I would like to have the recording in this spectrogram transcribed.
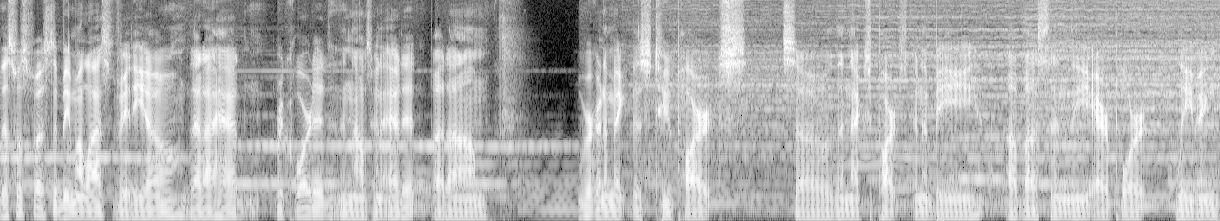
This was supposed to be my last video that I had recorded and I was going to edit, but um, we're going to make this two parts. So the next part's going to be of us in the airport leaving.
